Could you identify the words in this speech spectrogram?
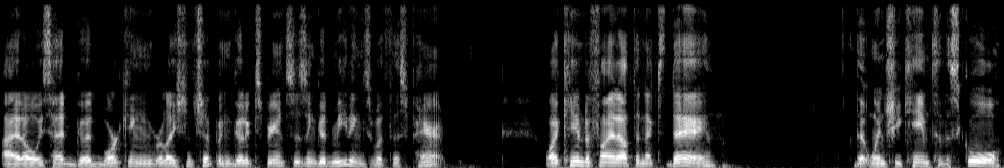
I had always had good working relationship and good experiences and good meetings with this parent. Well, I came to find out the next day that when she came to the school,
